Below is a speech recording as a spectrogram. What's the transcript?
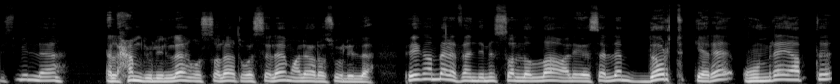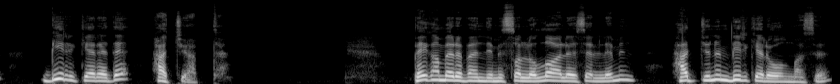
Bismillah, elhamdülillah ve salatu ve selamu ala Resulillah. Peygamber Efendimiz sallallahu aleyhi ve sellem dört kere umre yaptı, bir kere de hac yaptı. Peygamber Efendimiz sallallahu aleyhi ve sellemin haccının bir kere olması,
